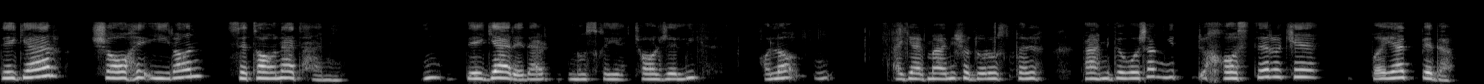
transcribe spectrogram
دگر شاه ایران ستاند همی. این دگره در نسخه چارجلی. حالا اگر معنیشو درست فهمیده باشم یه خواسته رو که باید بدم.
